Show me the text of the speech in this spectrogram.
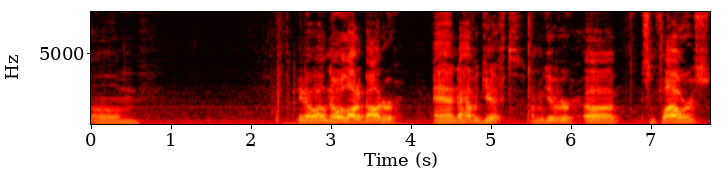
Um, you know, I know a lot about her, and I have a gift. I'm gonna give her uh, some flowers,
